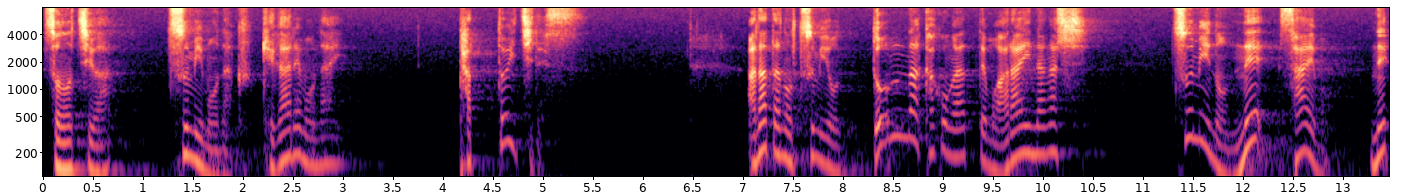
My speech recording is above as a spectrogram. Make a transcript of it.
その血は罪もなく汚れもないたっとい血です。あなたの罪をどんな過去があっても洗い流し罪の根さえも根っ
